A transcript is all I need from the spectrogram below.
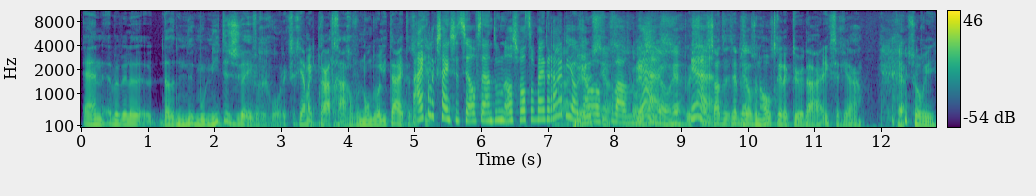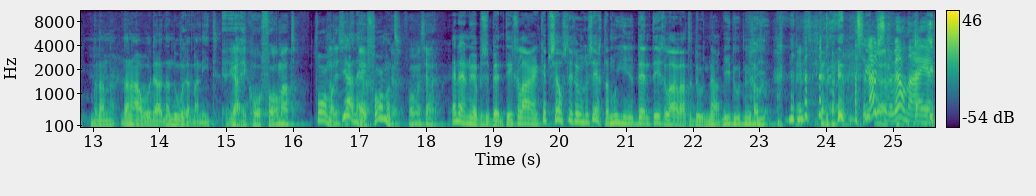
En eh, we willen dat het, het moet niet te zweverig worden. Ik zeg, ja, maar ik praat graag over non-dualiteit. Is- Eigenlijk zijn ze hetzelfde aan het doen als wat er bij de radio jou precies. overkwam. Ja. ja. Ja. Ze, hadden- ze hebben zelfs een hoofdredacteur daar. Ik zeg, ja, Ja. sorry, maar dan, dan, houden we dat, dan doen we dat maar niet. Ja, ik hoor format. Format. Ja, nee, format. Ja, format, ja. En eh, nu hebben ze Ben Tigelaar. Ik heb zelfs tegen hun gezegd, dat moet je het Ben Tigelaar laten doen. Nou, wie doet nu die? Ze luisteren wel naar je.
